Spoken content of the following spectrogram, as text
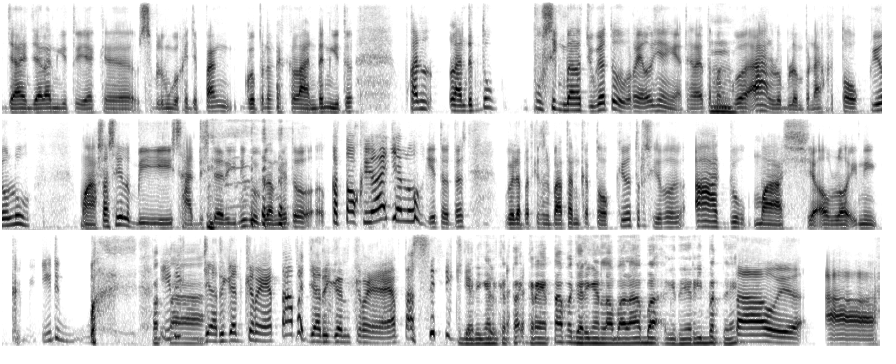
jalan-jalan gitu ya ke sebelum gue ke Jepang, gue pernah ke London gitu. Kan London tuh pusing banget juga tuh railnya ya. Ternyata teman Hmm. gue, ah lu belum pernah ke Tokyo lu. Masa sih lebih sadis dari ini gue bilang gitu ke Tokyo aja lu gitu terus gue dapat kesempatan ke Tokyo terus gitu aduh masya Allah ini ini ini Peta jaringan kereta apa jaringan kereta sih gitu. jaringan kereta, kereta apa jaringan laba-laba gitu ya ribet ya. tahu ya ah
